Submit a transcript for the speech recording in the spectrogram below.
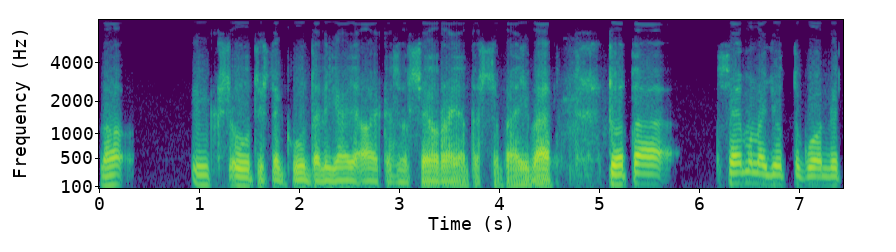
No, yksi uutisten kuuntelija ja aikansa seuraaja tässä päivää. Tuota, semmoinen juttu, kun on nyt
